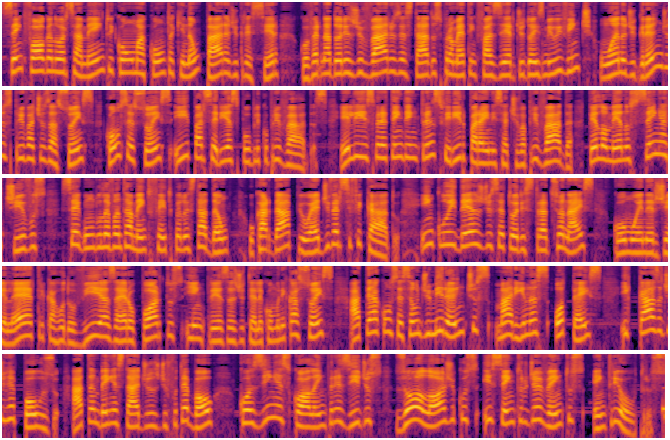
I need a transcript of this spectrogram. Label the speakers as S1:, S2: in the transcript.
S1: Sem folga no orçamento e com uma conta que não para de crescer, governadores de vários estados prometem fazer de 2020 um ano de grandes privatizações, concessões e parcerias público-privadas. Eles pretendem transferir para a iniciativa privada pelo menos 100 ativos, segundo o levantamento feito pelo Estadão. O cardápio é diversificado, inclui desde setores tradicionais, como energia elétrica, rodovias, aeroportos e empresas de telecomunicações, até a concessão de mirantes, marinas, hotéis e casa de repouso. Há também estádios de futebol, cozinha escola em presídios, zoológicos e centro de eventos, entre outros.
